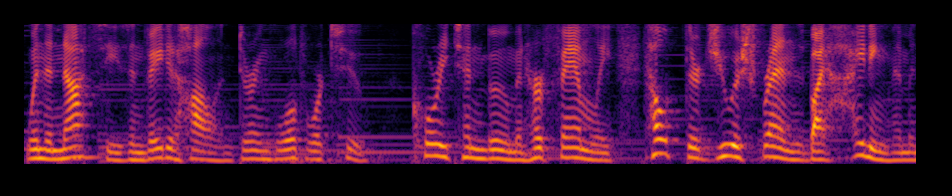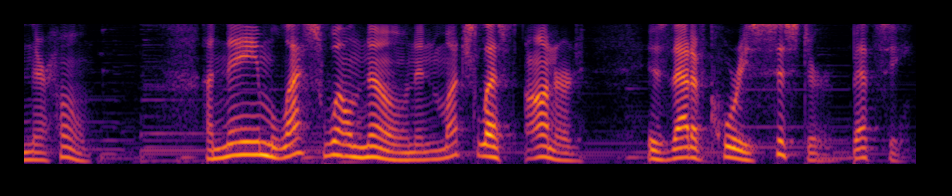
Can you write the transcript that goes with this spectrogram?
When the Nazis invaded Holland during World War II, Corrie Ten Boom and her family helped their Jewish friends by hiding them in their home. A name less well known and much less honored is that of Corrie's sister, Betsy.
